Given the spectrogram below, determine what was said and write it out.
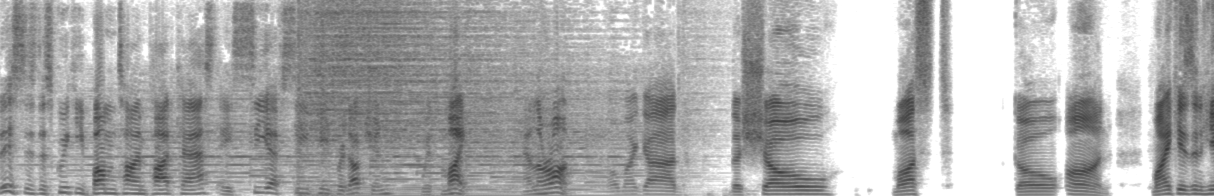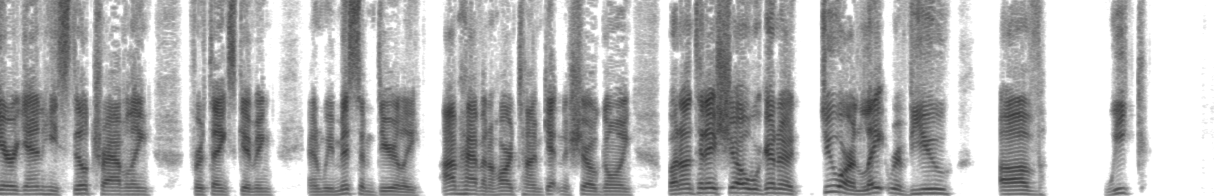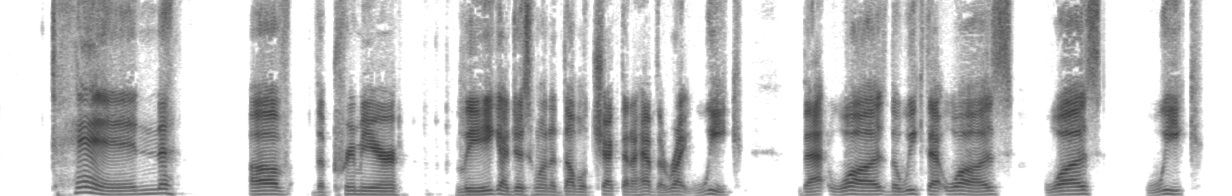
This is the Squeaky Bum Time Podcast, a CFCP production with Mike and Laurent. Oh my God. The show must go on. Mike isn't here again. He's still traveling for Thanksgiving, and we miss him dearly. I'm having a hard time getting the show going. But on today's show, we're going to do our late review of week 10 of the Premier League. I just want to double check that I have the right week. That was the week that was was week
